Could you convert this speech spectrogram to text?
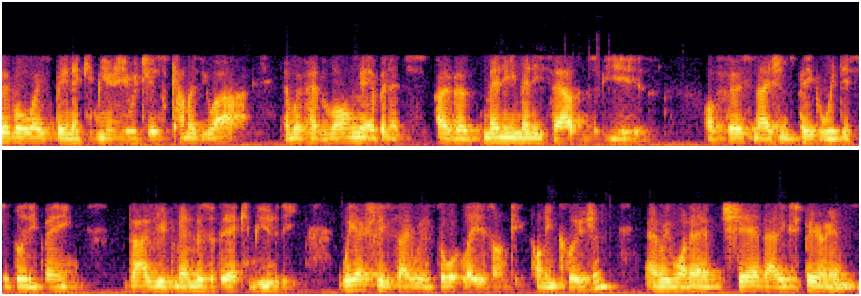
We've always been a community which has come as you are, and we've had long evidence over many, many thousands of years of First Nations people with disability being valued members of their community. We actually say we're thought leaders on, on inclusion, and we want to share that experience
